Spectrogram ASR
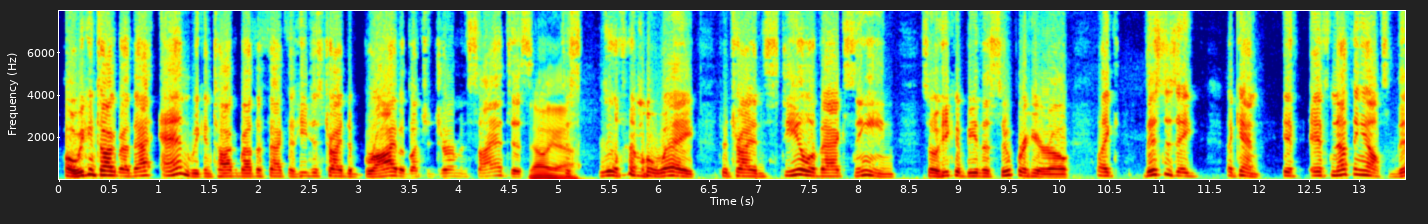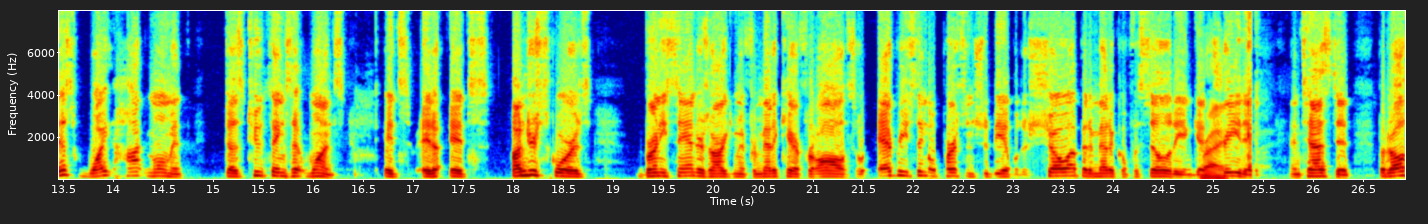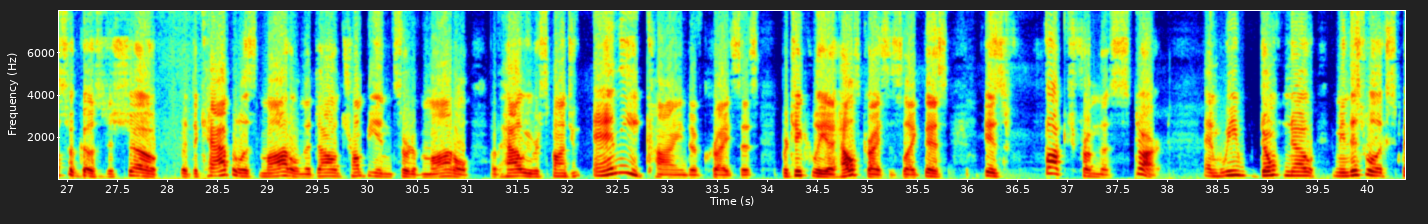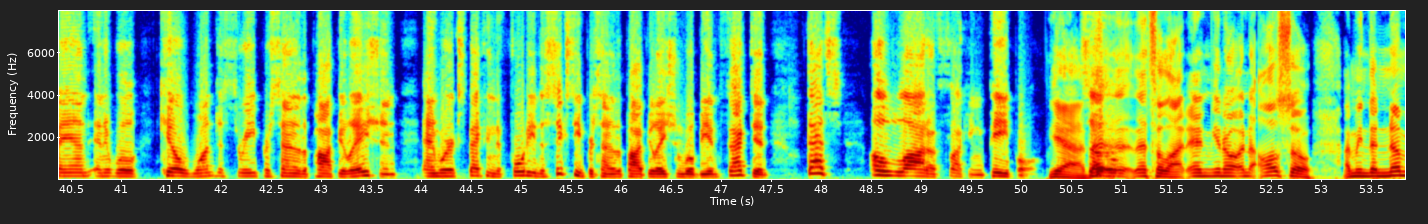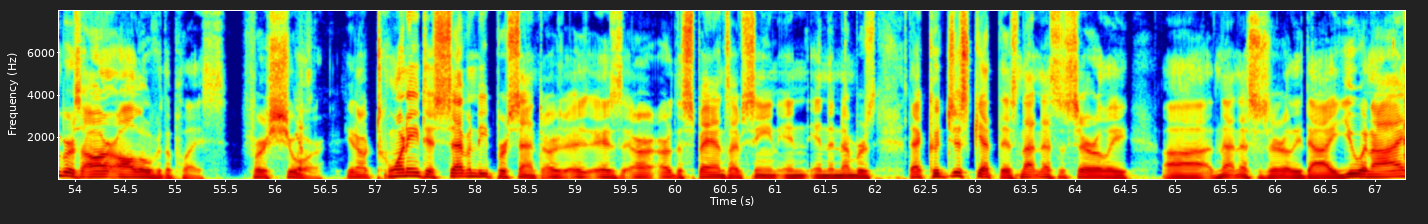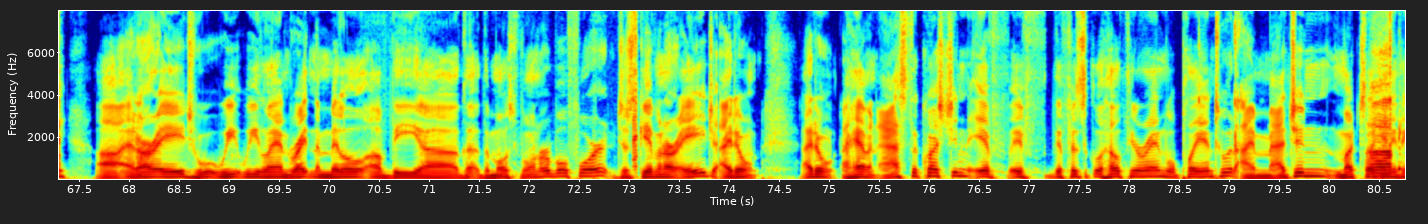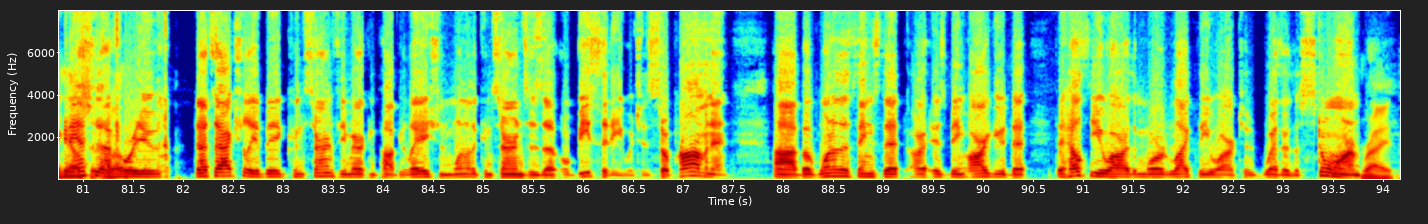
Oh, we can talk about that, and we can talk about the fact that he just tried to bribe a bunch of German scientists Oh yeah, to steal them away to try and steal a vaccine so he could be the superhero. Like this is a again, if if nothing else, this white hot moment does two things at once. It's it it's underscores Bernie Sanders' argument for Medicare for all, so every single person should be able to show up at a medical facility and get Right. treated and tested. But it also goes to show that the capitalist model and the Donald Trumpian sort of model of how we respond to any kind of crisis, particularly a health crisis like this, is fucked from the start. And we don't know. I mean, this will expand and it will kill one to three percent of the population, and we're expecting that forty to sixty percent of the population will be infected. That's a lot of fucking people. yeah, So- that, uh, that's a lot. And you know, and also, I mean, the numbers are all over the place for sure. You know, twenty to seventy percent are is are, are the spans I've seen in in the numbers that could just get this, not necessarily. Uh, not necessarily die. You and I, uh, at our age, we we land right in the middle of the, uh, the the most vulnerable for it. Just given our age, I don't, I don't, I haven't asked the question if if the physical health you're in will play into it. I imagine, much like Uh, anything I can else, answer that will. for you. That's actually a big concern for the American population. One of the concerns is uh, obesity, which is so prominent. Uh, but one of the things that are, is being argued that the healthier you are, the more likely you are to weather the storm. Right.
